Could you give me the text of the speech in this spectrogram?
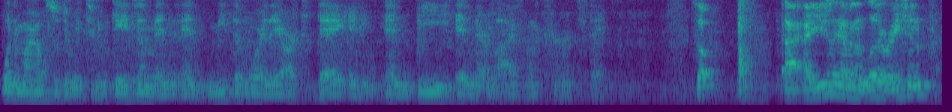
what am I also doing to engage them and, and meet them where they are today and, and be in their lives on the current state? So I, I usually have an alliteration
